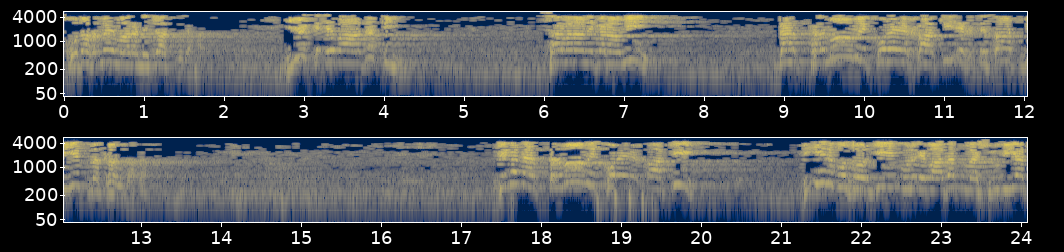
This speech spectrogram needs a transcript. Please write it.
خدا همه ما را نجات بدهد یک عبادتی سروران گرامی در تمام کره خاکی اختصاص به یک مکان دارد دیگه در تمام کره خاکی به این بزرگی اون عبادت مشروعیت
